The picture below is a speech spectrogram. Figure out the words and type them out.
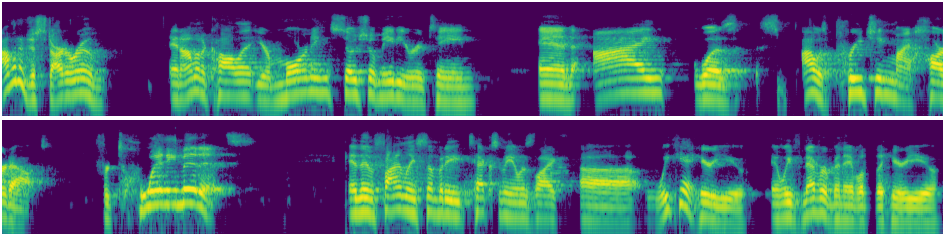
I'm going to just start a room. and I'm going to call it your morning social media routine. And I was I was preaching my heart out for 20 minutes. And then finally somebody texted me and was like, uh, we can't hear you. And we've never been able to hear you.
